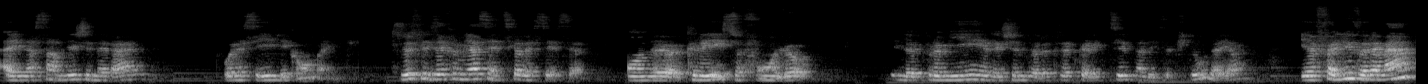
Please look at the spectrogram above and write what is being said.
à une assemblée générale pour essayer de les convaincre. Juste les infirmières syndicales de CSL. On a créé ce fonds-là, le premier régime de retraite collective dans les hôpitaux d'ailleurs. Il a fallu vraiment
